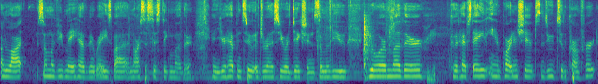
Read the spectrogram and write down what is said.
a lot. Some of you may have been raised by a narcissistic mother and you're having to address your addiction. Some of you, your mother could have stayed in partnerships due to the comfort.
